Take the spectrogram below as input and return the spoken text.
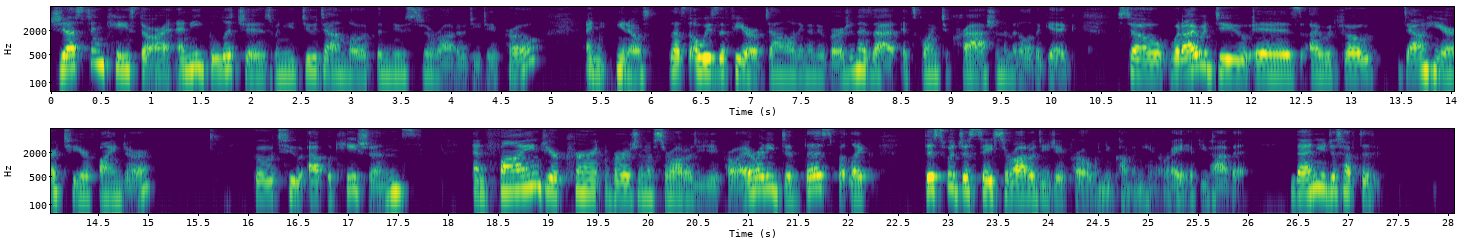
just in case there are any glitches when you do download the new Serato DJ Pro. And, you know, that's always the fear of downloading a new version is that it's going to crash in the middle of a gig. So what I would do is I would go down here to your Finder, go to Applications, and find your current version of Serato DJ Pro. I already did this, but like this would just say Serato DJ Pro when you come in here, right? If you have it. Then you just have to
